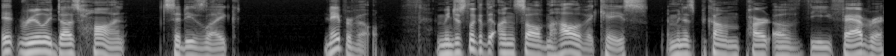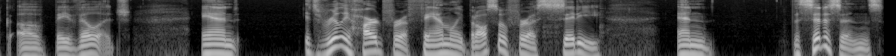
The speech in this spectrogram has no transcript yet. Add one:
it really does haunt cities like Naperville. I mean, just look at the unsolved Mihaljevic case. I mean, it's become part of the fabric of Bay Village. And it's really hard for a family, but also for a city and the citizens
